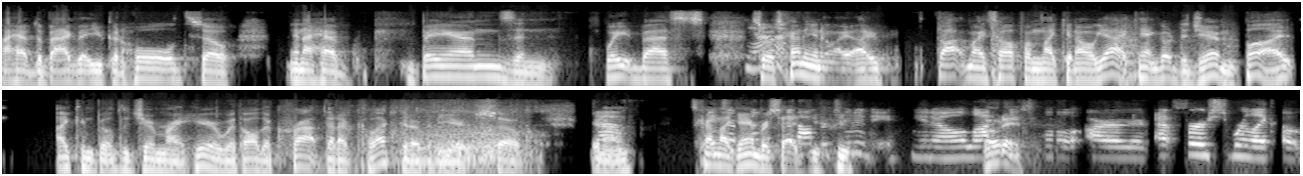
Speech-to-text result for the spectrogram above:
I have the bag that you can hold. So and i have bands and weight vests. So it's kind of you know I, I thought myself i'm like you know yeah i can't go to the gym but i can build the gym right here with all the crap that i've collected over the years. So you Yeah. know it's kind of like amber said good you- you- opportunity. You know, a lot Oh, of people are at first we're like, oh,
